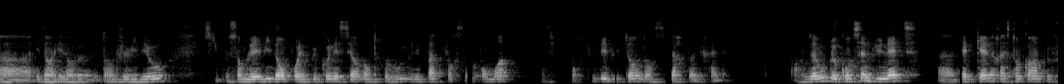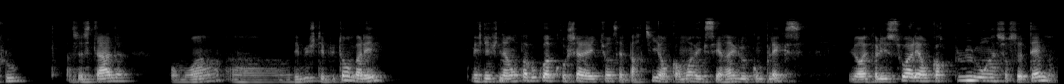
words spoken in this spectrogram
euh, et, dans, le, jeu vidéo. Ce qui peut sembler évident pour les plus connaisseurs d'entre vous ne l'est pas forcément pour moi, ainsi que pour tout débutant dans Cyberpunk Red. Je vous avoue que le concept du net, euh, tel quel, reste encore un peu flou à ce stade. Pour moi, au début, j'étais plutôt emballé, mais je n'ai finalement pas beaucoup accroché à la lecture de cette partie, encore moins avec ses règles complexes. Il aurait fallu soit aller encore plus loin sur ce thème,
